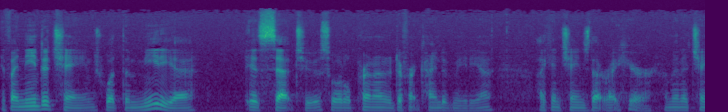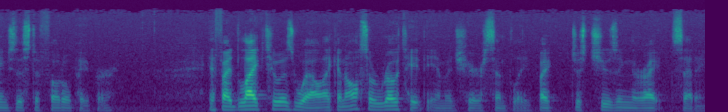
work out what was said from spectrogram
If I need to change what the media is set to, so it'll print on a different kind of media, I can change that right here. I'm going to change this to photo paper. If I'd like to as well, I can also rotate the image here simply by just choosing the right setting.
